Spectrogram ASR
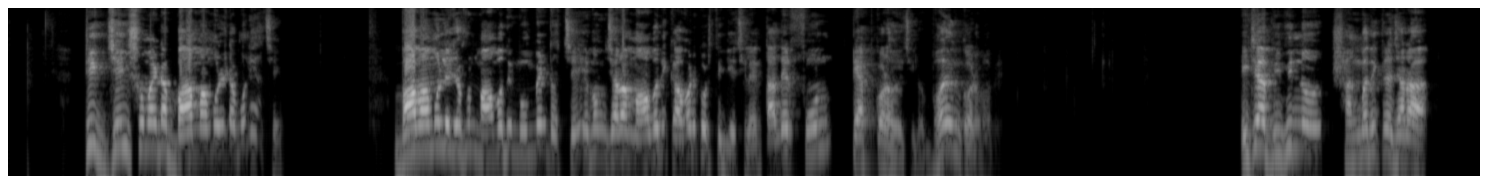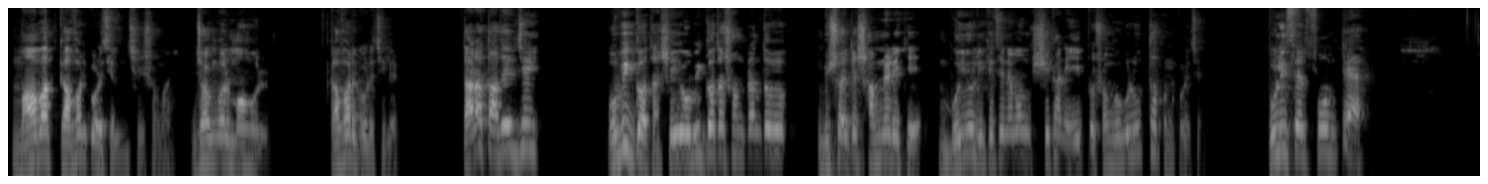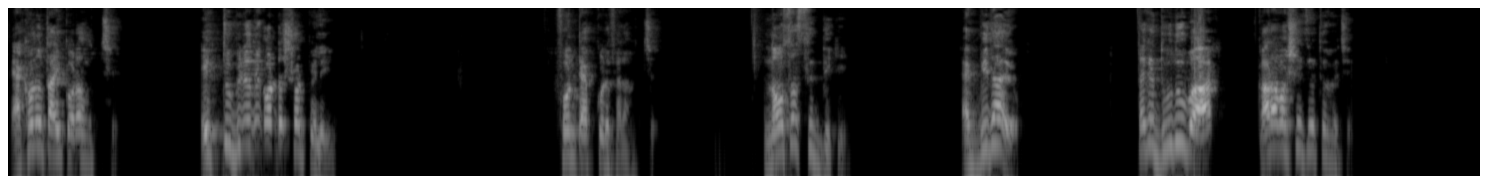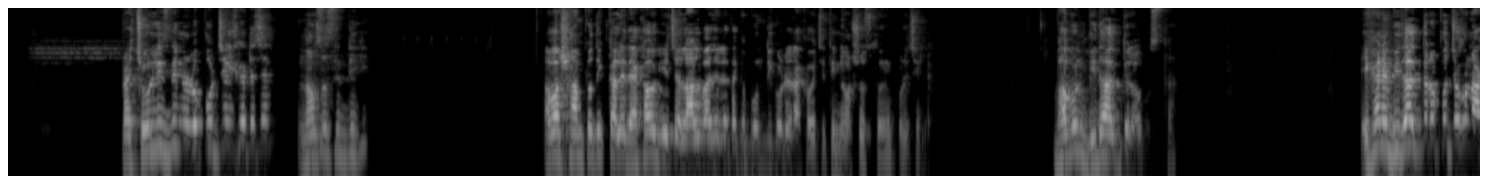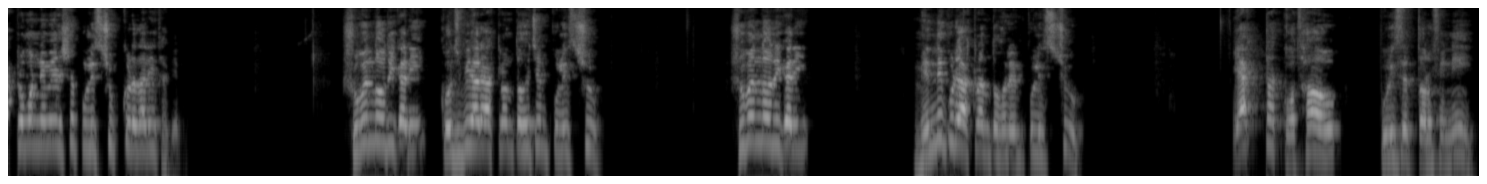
ঠিক যেই সময়টা বাম আমলটা মনে আছে? বাম আমলে যখন মাওবাদী মুভমেন্ট হচ্ছে এবং যারা মাওবাদী কভার করতে গিয়েছিলেন, তাদের ফোন ট্যাপ করা হয়েছিল ভয়ঙ্কর ভাবে এটা বিভিন্ন সাংবাদিকরা যারা মাওবাদ কাভার করেছিলেন সেই সময়, জঙ্গল মহল কভার করেছিলেন, তারা তাদের যেই অভিজ্ঞতা, সেই অভিজ্ঞতা সংক্রান্ত বিষয়কে সামনে রেখে বইও লিখেছেন এবং সেখানে এই প্রসঙ্গগুলো উত্থাপন করেছেন। পুলিশের ফোন ট্যাপ এখনও তাই করা হচ্ছে। একটু বিরোধী কণ্ঠস্বর পেলেই ফোন ট্যাপ করে ফেলা হচ্ছে। নওসাদ সিদ্দিকী, এক বিধায়ক, তাকে দু দুবার কারাবাসে যেতে হয়েছে। প্রায় চল্লিশ দিনের ওপর জেল খেটেছেন নওসাদ সিদ্দিকী। আবার সাম্প্রতিককালে দেখাও গিয়েছে, লালবাজারে তাকে বন্দি করে রাখা হয়েছে, তিনি অসুস্থ হয়ে পড়েছিলেন। ভাবুন বিধায়কদের অবস্থা। এখানে বিধায়কদের ওপর যখন আক্রমণ নেমে আসে, পুলিশ চুপ করে দাঁড়িয়ে থাকেন। শুভেন্দু অধিকারী কোচবিহারে আক্রান্ত হয়েছেন পুলিশ চুপ। শুভেন্দু অধিকারী মেদিনীপুরে আক্রান্ত হলেন পুলিশ চুপ। একটা কথাও পুলিশের তরফে নেই।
